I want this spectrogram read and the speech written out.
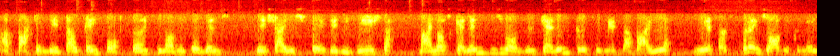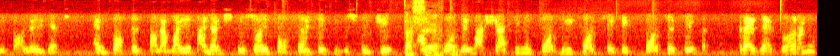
a parte ambiental, que é importante, que nós não podemos deixar isso perder de vista, mas nós queremos desenvolver, queremos crescimento da Bahia e essas três obras, como eu lhe falei, Jefferson, é importante para a Bahia, mas a discussão é importante, tem que discutir, tá certo. não podemos achar que não pode, não pode ser feito, pode ser feita preservando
